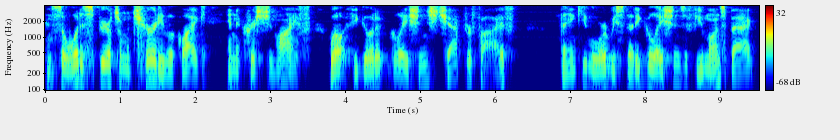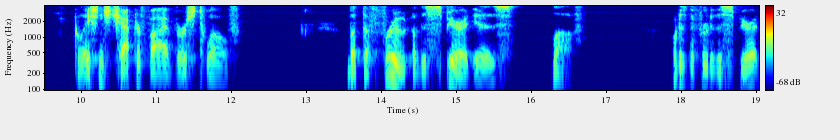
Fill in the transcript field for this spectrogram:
And so, what does spiritual maturity look like in the Christian life? Well, if you go to Galatians chapter 5, thank you, Lord. We studied Galatians a few months back. Galatians chapter 5, verse 12. But the fruit of the Spirit is love. What is the fruit of the Spirit?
